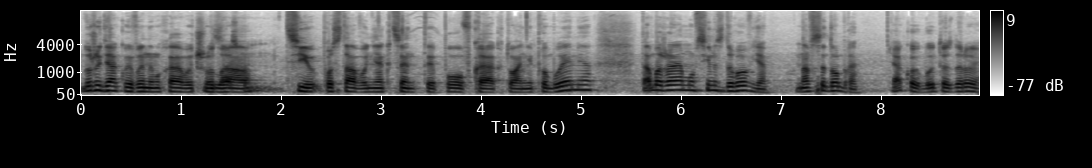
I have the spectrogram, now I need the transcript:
Дуже дякую, Іване Михайловичу, за ці поставлені акценти по вкрай актуальній проблемі. Та бажаємо всім здоров'я. На все добре. Дякую, будьте здорові.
